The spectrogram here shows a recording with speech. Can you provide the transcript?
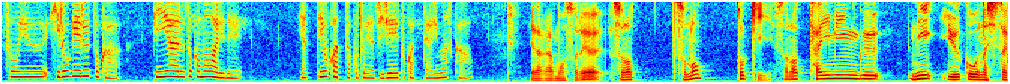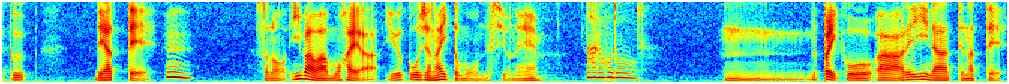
そういう広げるとか PR とか周りでやってよかったことや事例とかってありますか？いやだからもうそれそのその時そのタイミングに有効な施策であってうん。その今はもはや有効じゃないと思うんですよね。なるほど。うーん。やっぱりこうあああれいいなってなって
